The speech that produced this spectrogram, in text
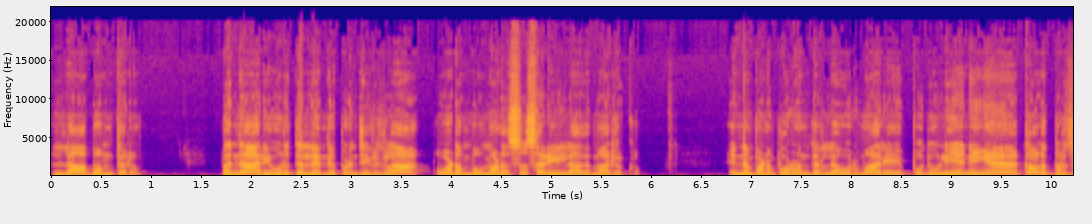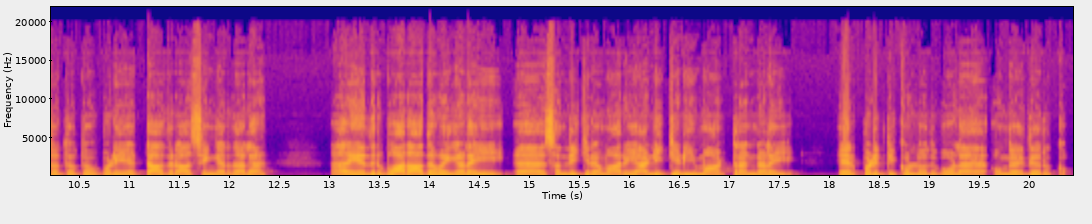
லாபம் தரும். இப்போ இந்த அறிவுறுத்தல்லேருந்து புரிஞ்சுக்கலாம் உடம்பும் மனசும் சரியில்லாத மாதிரி இருக்கும் என்ன பண்ண போகிறோன்னு தெரில ஒரு மாதிரி பொதுலேயே நீங்கள் காலப்பிரசத்துவப்படி எட்டாவது ராசிங்கிறதால எதிர்பாராதவைகளை சந்திக்கிற மாதிரி அடிக்கடி மாற்றங்களை ஏற்படுத்தி கொள்வது போல் உங்கள் இது இருக்கும்.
